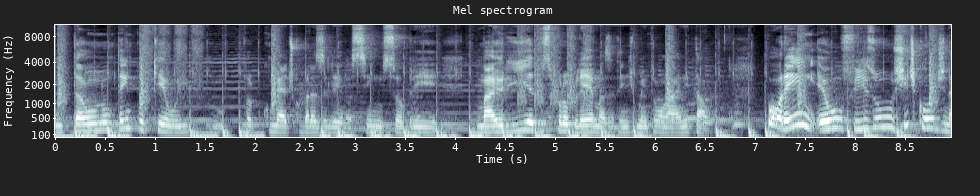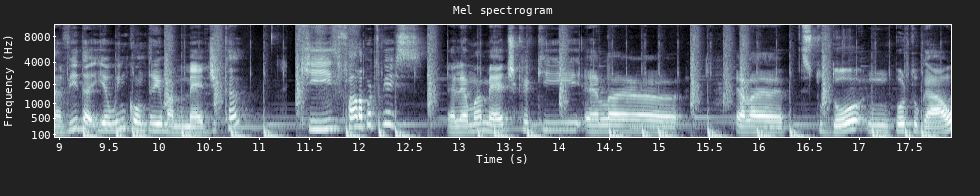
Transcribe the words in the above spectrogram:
Então não tem por que eu ir com o médico brasileiro, assim, sobre maioria dos problemas, atendimento online e tal. Porém, eu fiz um cheat code na vida e eu encontrei uma médica que fala português. Ela é uma médica que ela, ela estudou em Portugal,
